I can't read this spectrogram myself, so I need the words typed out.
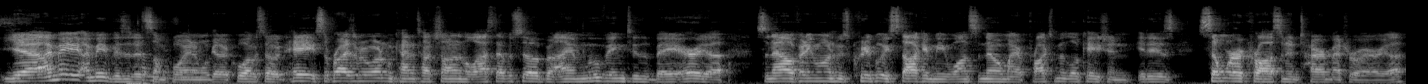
Yeah, I may I may visit at some point and we'll get a cool episode. Hey, surprise everyone, we kind of touched on it in the last episode, but I am moving to the Bay Area. So now if anyone who's creepily stalking me wants to know my approximate location, it is somewhere across an entire metro area.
